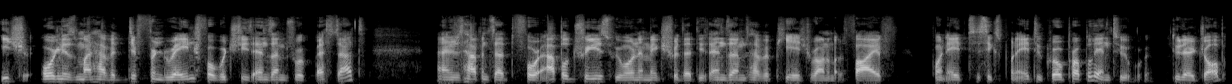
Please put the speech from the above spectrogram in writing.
each organism might have a different range for which these enzymes work best at. And it just happens that for apple trees, we want to make sure that these enzymes have a pH around about 5.8 to 6.8 to grow properly and to do their job.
